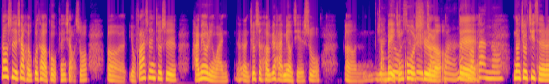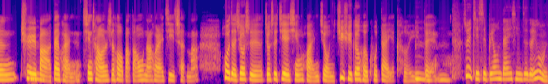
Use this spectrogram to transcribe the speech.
倒是像何故他有跟我分享说，呃，有发生就是还没有领完，嗯、就是合约还没有结束。嗯，长辈已经过世了，对，那怎么办呢？那就继承人去把贷款清偿了之后，嗯、把房屋拿回来继承嘛。或者就是就是借新还旧，你继续跟何库贷也可以，对，嗯，所以其实不用担心这个，因为我们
